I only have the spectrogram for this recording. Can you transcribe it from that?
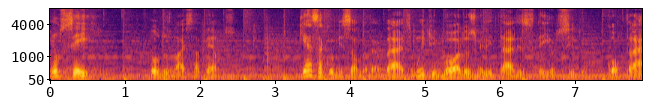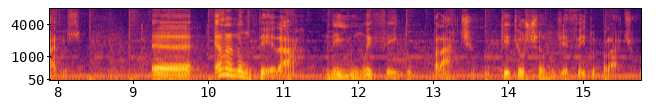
Eu sei, todos nós sabemos, que essa comissão da verdade, muito embora os militares tenham sido contrários, é, ela não terá nenhum efeito prático. O que, que eu chamo de efeito prático?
